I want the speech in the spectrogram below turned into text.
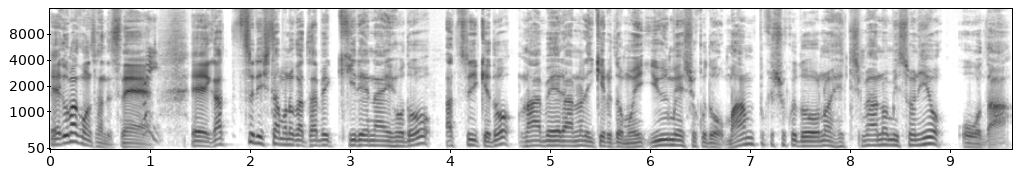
えー、うまごんさんですね。はいえーがっつりしたものが食べきれないほど熱いけど、鍋ーラーならいけると思い、有名食堂、満腹食堂のヘチマの味噌煮をオーダ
